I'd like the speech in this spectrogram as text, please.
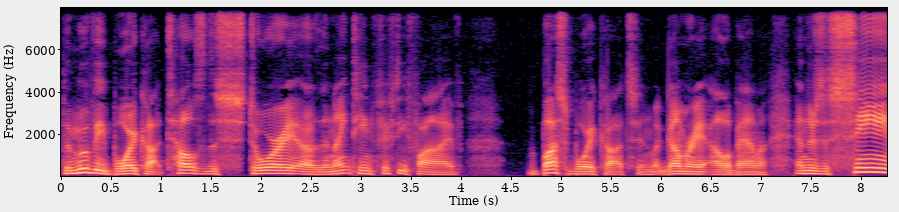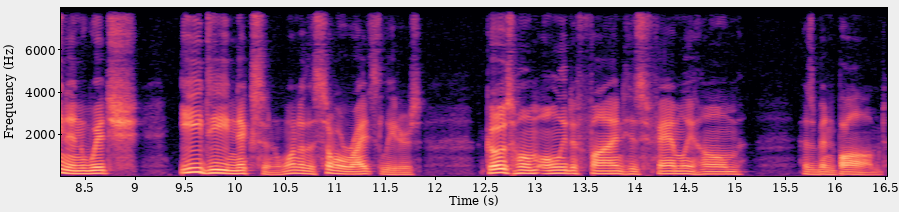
The movie Boycott tells the story of the 1955 bus boycotts in Montgomery, Alabama. And there's a scene in which E.D. Nixon, one of the civil rights leaders, goes home only to find his family home has been bombed.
